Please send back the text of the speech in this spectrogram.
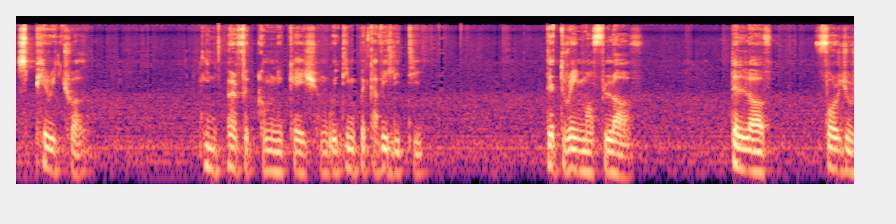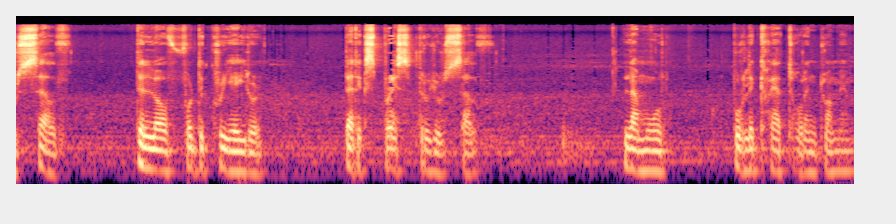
spiritual, in perfect communication with impeccability, the dream of love, the love for yourself, the love for the Creator that expressed through yourself, l'amour pour le Créateur en toi-même,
